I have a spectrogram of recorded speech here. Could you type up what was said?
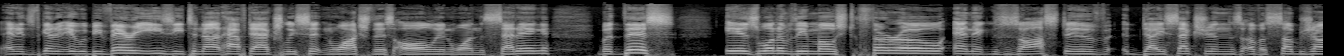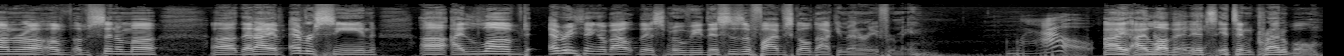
And it's gonna, it would be very easy to not have to actually sit and watch this all in one setting, but this is one of the most thorough and exhaustive dissections of a subgenre of, of cinema uh, that I have ever seen. Uh, I loved everything about this movie. This is a five skull documentary for me. wow. I, I love it. It's it's incredible.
